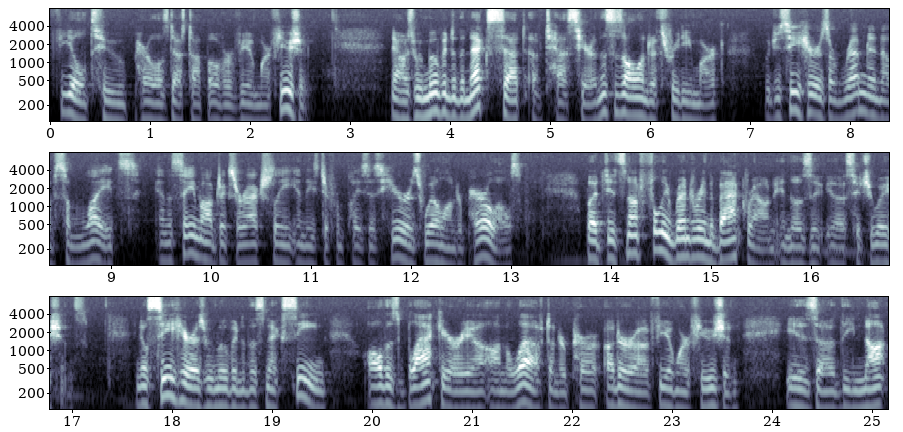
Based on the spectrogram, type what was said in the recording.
feel to Parallels Desktop over VMware Fusion. Now, as we move into the next set of tests here, and this is all under 3D Mark, what you see here is a remnant of some lights, and the same objects are actually in these different places here as well under Parallels but it's not fully rendering the background in those uh, situations. And you'll see here as we move into this next scene, all this black area on the left under, under uh, VMware Fusion is uh, the not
